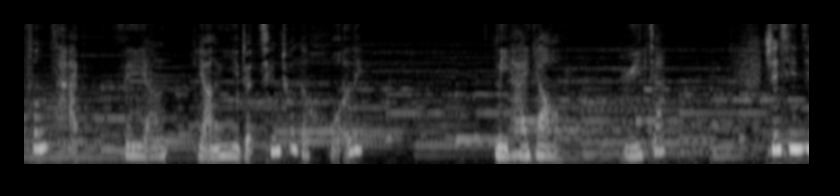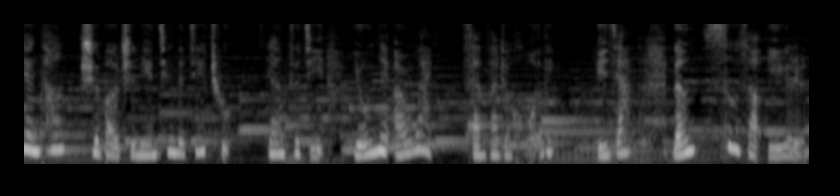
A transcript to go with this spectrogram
风采飞扬，洋溢着青春的活力。你还要瑜伽，身心健康是保持年轻的基础，让自己由内而外散发着活力。瑜伽能塑造一个人，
